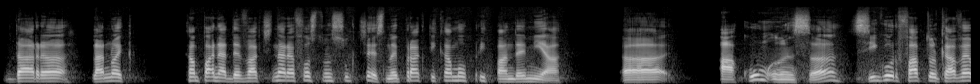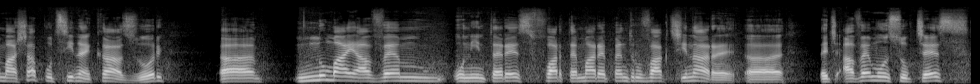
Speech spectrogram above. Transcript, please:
dar uh, la noi campania de vaccinare a fost un succes. Noi practic am oprit pandemia. Uh, acum însă, sigur, faptul că avem așa puține cazuri, uh, nu mai avem un interes foarte mare pentru vaccinare. Deci avem un succes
